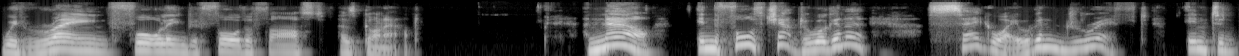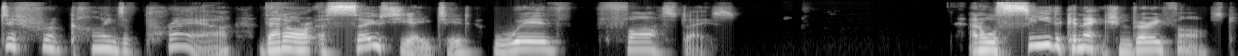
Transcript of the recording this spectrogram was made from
with rain falling before the fast has gone out. And now, in the fourth chapter, we're going to segue, we're going to drift into different kinds of prayer that are associated with fast days and we'll see the connection very fast.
